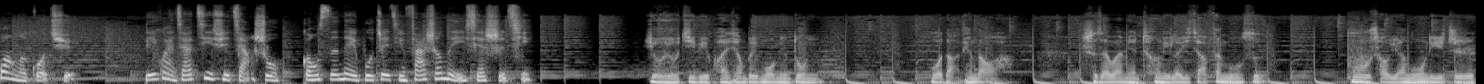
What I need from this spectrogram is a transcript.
望了过去，李管家继续讲述公司内部最近发生的一些事情。又有几笔款项被莫名动用，我打听到啊，是在外面成立了一家分公司。不少员工离职，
